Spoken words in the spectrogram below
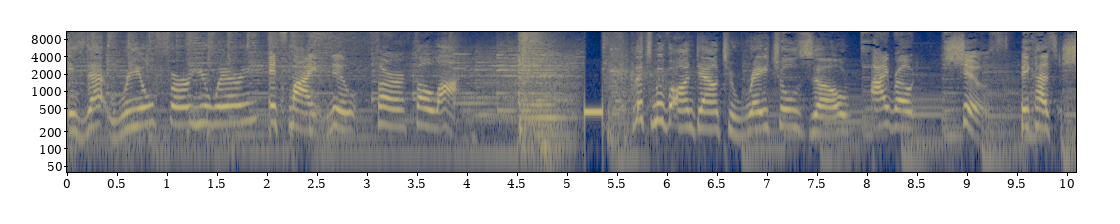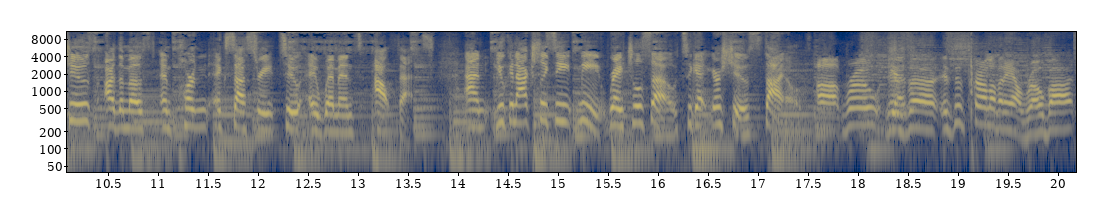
Is that real fur you're wearing? It's my new fur faux line. Let's move on down to Rachel Zoe. I wrote shoes because shoes are the most important accessory to a women's outfit. And you can actually see me, Rachel Zoe, to get your shoes styled. Uh, Ru, Yes. is, uh, is this girl over there a robot?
